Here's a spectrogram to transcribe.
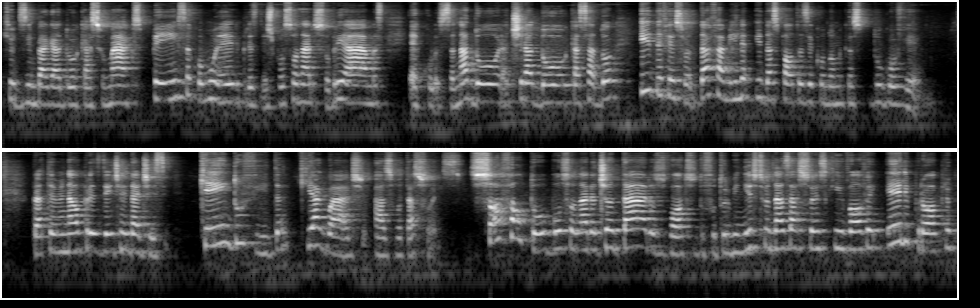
que o desembargador Cássio Marcos pensa como ele, presidente Bolsonaro, sobre armas, é colecionador, atirador, caçador e defensor da família e das pautas econômicas do governo. Para terminar, o presidente ainda disse: quem duvida que aguarde as votações. Só faltou Bolsonaro adiantar os votos do futuro ministro nas ações que envolvem ele próprio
